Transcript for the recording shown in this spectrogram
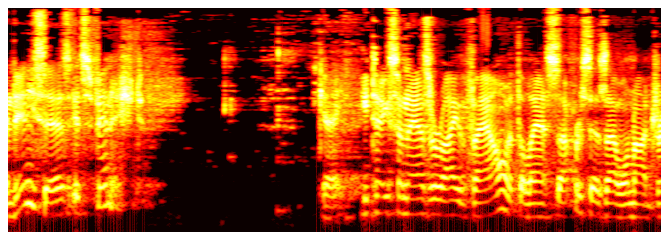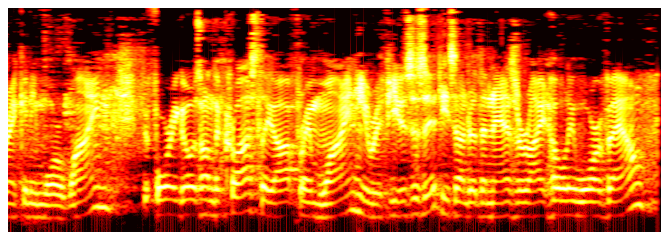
And then he says, It's finished. Okay. He takes a Nazarite vow at the Last Supper, says, I will not drink any more wine. Before he goes on the cross, they offer him wine. He refuses it. He's under the Nazarite holy war vow.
